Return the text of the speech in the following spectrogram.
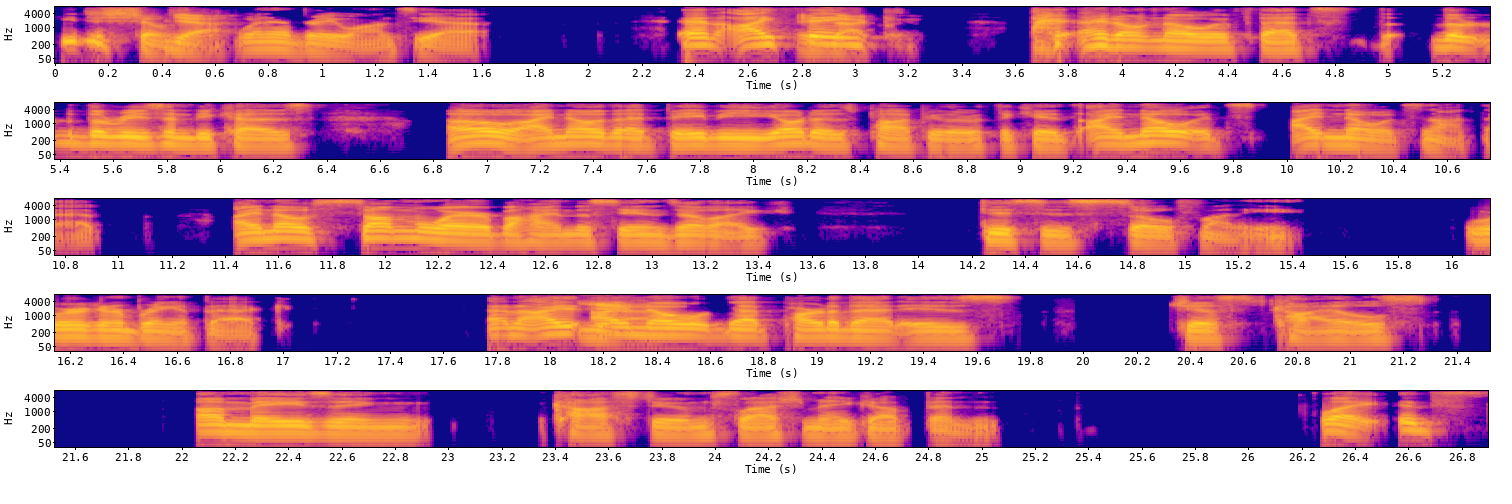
He just shows Yeah. up whenever he wants, yeah. And I think Exactly. I, I don't know if that's the, the the reason because oh I know that Baby Yoda is popular with the kids. I know it's I know it's not that. I know somewhere behind the scenes they're like, this is so funny. We're gonna bring it back. And I I know that part of that is just Kyle's amazing costume slash makeup and like it's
